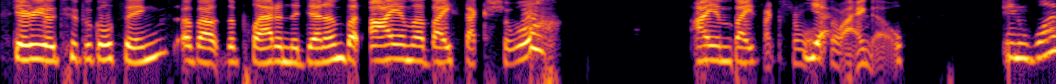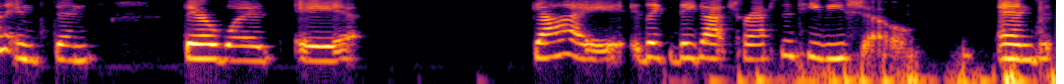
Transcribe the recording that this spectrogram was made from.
Stereotypical things about the plaid and the denim, but I am a bisexual. I am bisexual, Yes. so I know. in one instance there was a guy like they got trapped in a tv show and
